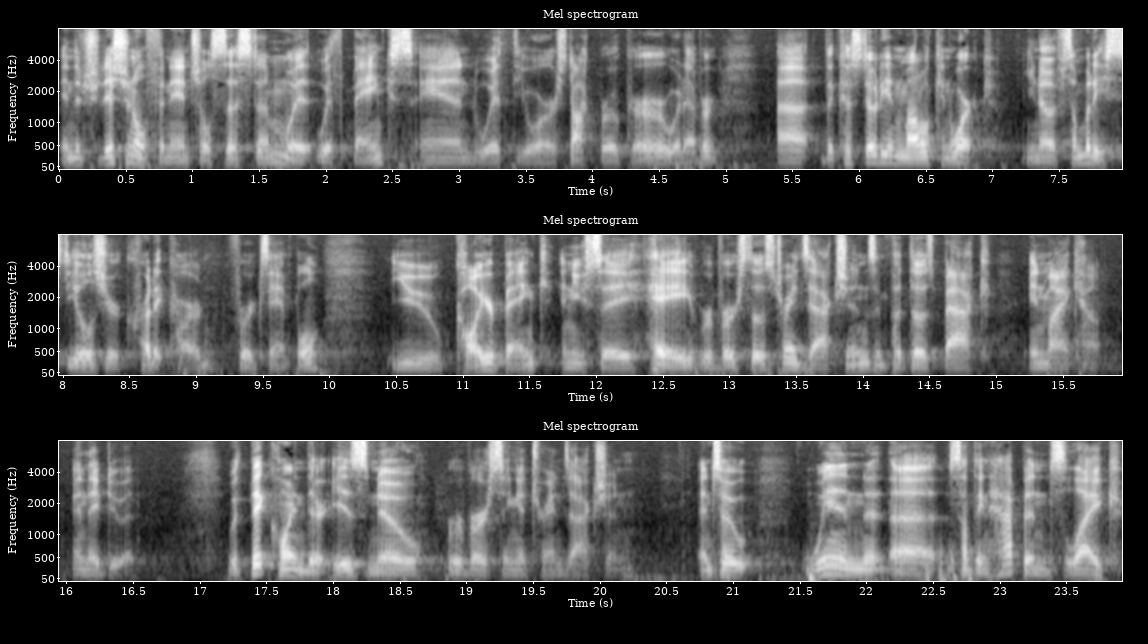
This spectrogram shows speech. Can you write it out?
in the traditional financial system with, with banks and with your stockbroker or whatever, uh, the custodian model can work. You know, if somebody steals your credit card, for example, you call your bank and you say, hey, reverse those transactions and put those back in my account, and they do it. With Bitcoin, there is no reversing a transaction. And so when uh, something happens, like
